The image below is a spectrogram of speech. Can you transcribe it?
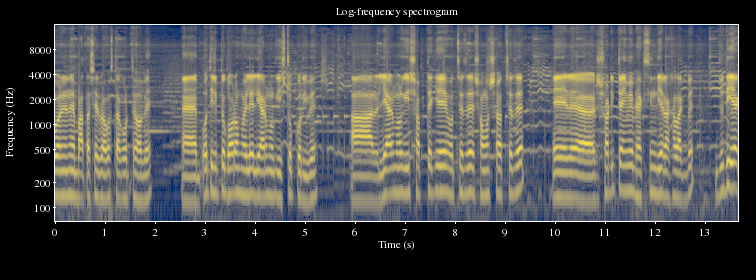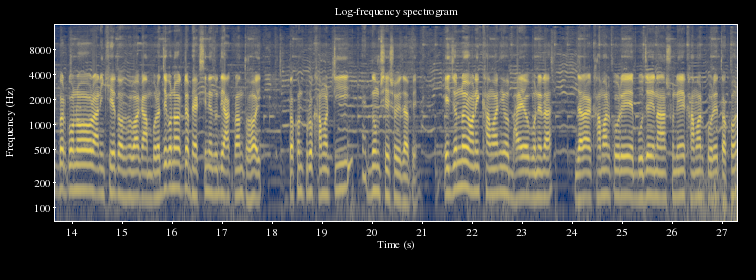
পরিমাণে বাতাসের ব্যবস্থা করতে হবে। অতিরিক্ত গরম হইলে লেয়ার মুরগি স্ট্রোক করিবে। আর লেয়ার মুরগির সব থেকে হচ্ছে যে, সমস্যা হচ্ছে যে, এর সঠিক টাইমে ভ্যাকসিন দিয়ে রাখা লাগবে। যদি একবার কোনো রানীক্ষেত অথবা গাম্বুরা, যে কোনো একটা ভ্যাকসিনে যদি আক্রান্ত হয়, তখন পুরো খামারটি একদম শেষ হয়ে যাবে। এই জন্যই অনেক খামারি ও ভাই ও বোনেরা, যারা খামার করে বুঝে না শুনে খামার করে তখন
